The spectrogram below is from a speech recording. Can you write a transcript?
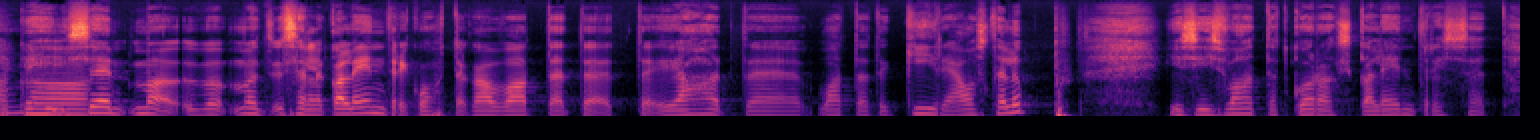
aga ei, see, ma, ma selle kalendri kohta ka vaatad, et jah, et vaatad, et kiire aasta lõpp ja siis vaatad korraks kalendrisse, et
